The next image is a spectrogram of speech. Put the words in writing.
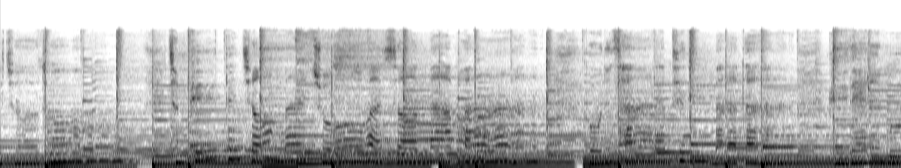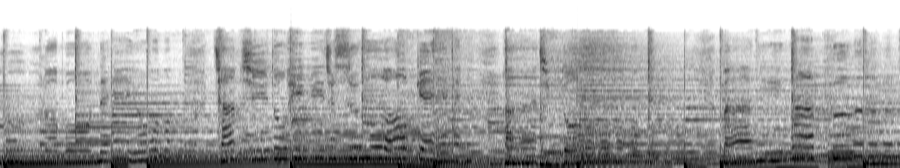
잊어도 참 그땐 정말 좋았었 수 없게 아직도 많이 아프다고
